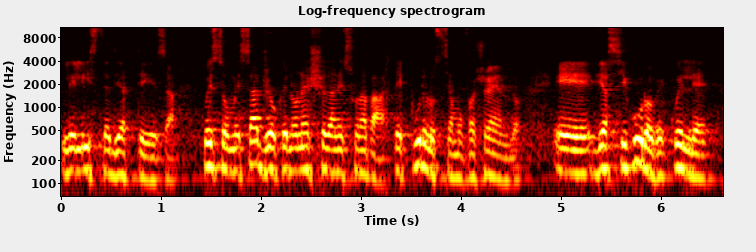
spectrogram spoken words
le liste di attesa. Questo è un messaggio che non esce da nessuna parte, eppure lo stiamo facendo e vi assicuro che quelle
